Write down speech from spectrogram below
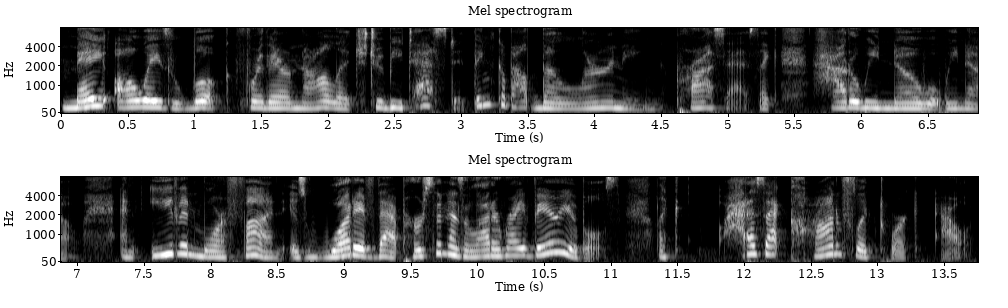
may always look for their knowledge to be tested. Think about the learning process. Like, how do we know what we know? And even more fun is what if that person has a lot of right variables? Like, how does that conflict work out?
